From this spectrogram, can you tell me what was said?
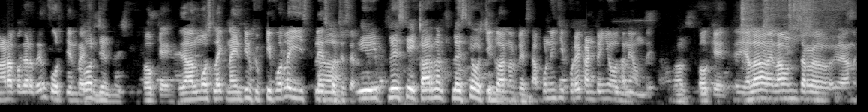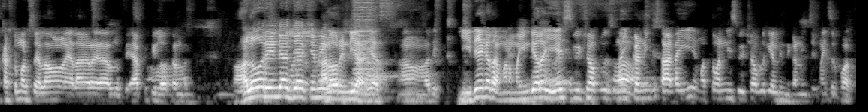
మాడప్ప గారి దగ్గర fourth fourth generation generation okay ఇది ఆల్మోస్ట్ లైక్ నైన్టీన్ ఫిఫ్టీ ఫోర్లో ఈ ప్లేస్కి వచ్చేసారు. ఈ ప్లేస్కి కార్నర్ ప్లేస్కి ఈ వచ్చింది కార్నర్ ప్లేస్ అప్పటి నుంచి ఇప్పుడే కంటిన్యూ అవుతూనే ఉంది. ఓకే ఎలా ఎలా ఉంది సార్ కస్టమర్స్ ఎలా ఎలా హ్యాపీ ఫీల్ అవుతారు? All over India all over India yes అది. ఇదే కదా మనం ఇండియాలో ఏ స్వీట్ షాప్ చూసినా. ఇక్కడ నుంచి స్టార్ట్ అయ్యి మొత్తం అన్ని స్వీట్ షాప్ లకి వెళ్ళింది ఇక్కడ నుంచి Mysore pak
